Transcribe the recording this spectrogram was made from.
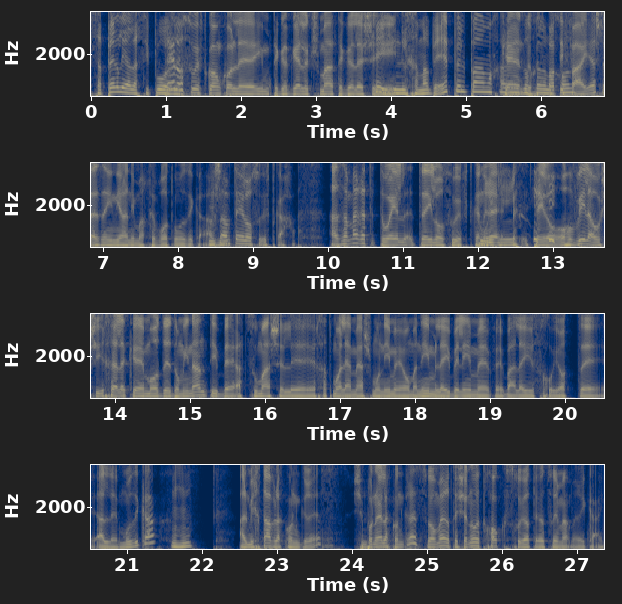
ספר לי על הסיפור הזה. טיילור סוויפט, קודם כל, אה, אם תגגל את שמה, תגלה כן, שהיא... היא נלחמה באפל פעם אחת, כן, אני זוכר, נכון? ובספוטיפיי יש לה איזה עניין עם החברות מוזיקה. עכשיו טיילור סוויפט ככה. הזמרת טיילור סוויפט, כנראה. טיילור הובילה, או שהיא חלק אה, מאוד אה, דומיננטי בעצומה של, חתמו עליה 180 אומנים, לייבלים ובעלי זכויות על מוזיקה. על מכתב לקונגרס, שפונה לקונגרס ואומר, תשנו את חוק זכויות היוצרים האמריקאי.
